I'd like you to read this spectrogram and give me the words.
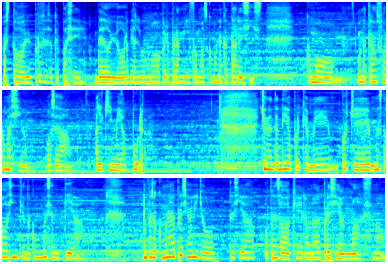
pues, todo el proceso que pasé de dolor de algún modo, pero para mí fue más como una catarsis, como una transformación, o sea, alquimia pura. Yo no entendía por qué me, por qué me estaba sintiendo como me sentía. Empezó como una depresión y yo decía o pensaba que era una depresión más, ¿no?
